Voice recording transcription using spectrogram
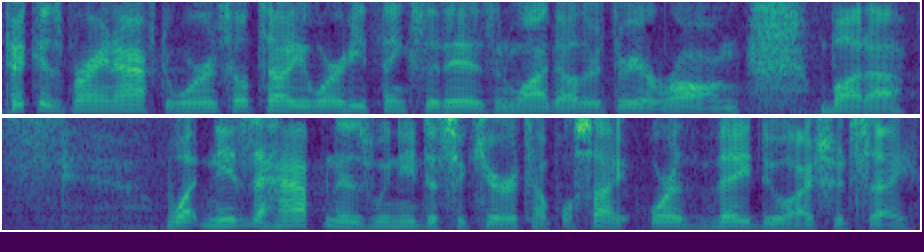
pick his brain afterwards. He'll tell you where he thinks it is and why the other three are wrong. But uh, what needs to happen is we need to secure a temple site, or they do, I should say.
